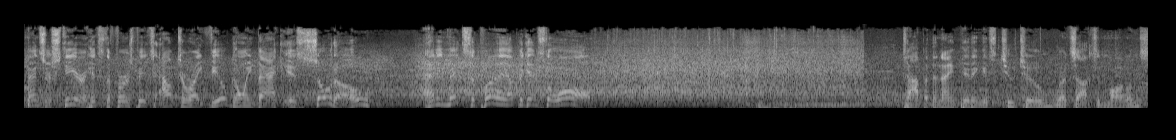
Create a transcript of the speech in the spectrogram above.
Spencer Steer hits the first pitch out to right field. Going back is Soto. And he makes the play up against the wall. Top of the ninth inning, it's 2-2, Red Sox and Marlins.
